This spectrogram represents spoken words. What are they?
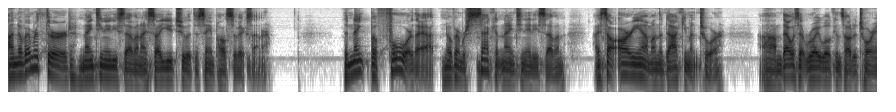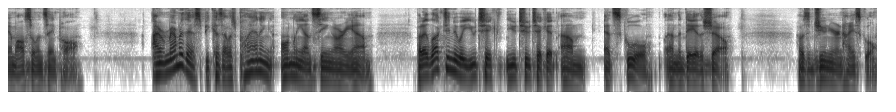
On November 3rd, 1987, I saw U2 at the St. Paul Civic Center. The night before that, November 2nd, 1987, I saw REM on the Document Tour um, that was at Roy Wilkins Auditorium, also in St. Paul. I remember this because I was planning only on seeing REM, but I lucked into a U2 ticket um, at school on the day of the show. I was a junior in high school.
